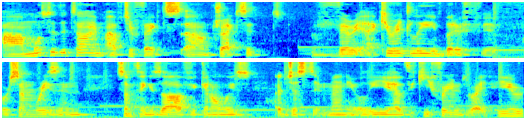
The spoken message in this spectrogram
Um, most of the time After Effects um, tracks it very accurately but if, if, for some reason something is off you can always adjust it manually. You have the keyframes right here.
